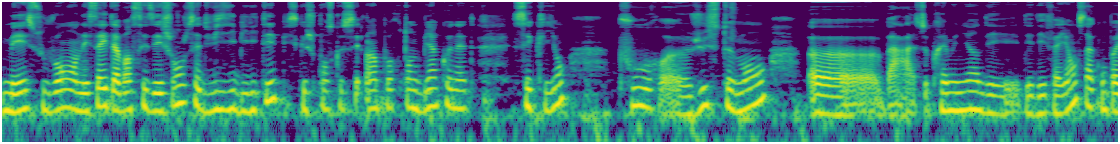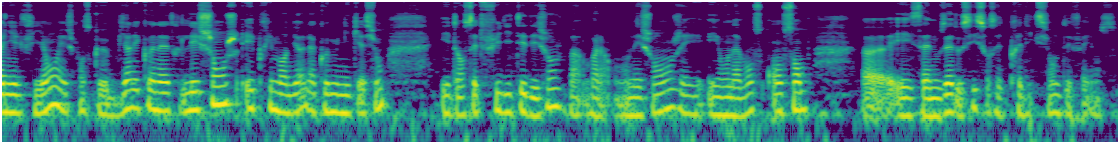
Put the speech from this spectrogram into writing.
mais souvent on essaye d'avoir ces échanges, cette visibilité, puisque je pense que c'est important de bien connaître ses clients pour euh, justement euh, bah, se prémunir des, défaillances, accompagner le client. Et je pense que bien les connaître, l'échange est primordial, la communication. Et dans cette fluidité d'échange, bah, voilà, on échange et, on avance ensemble. Euh, et ça nous aide aussi sur cette prédiction de défaillance.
